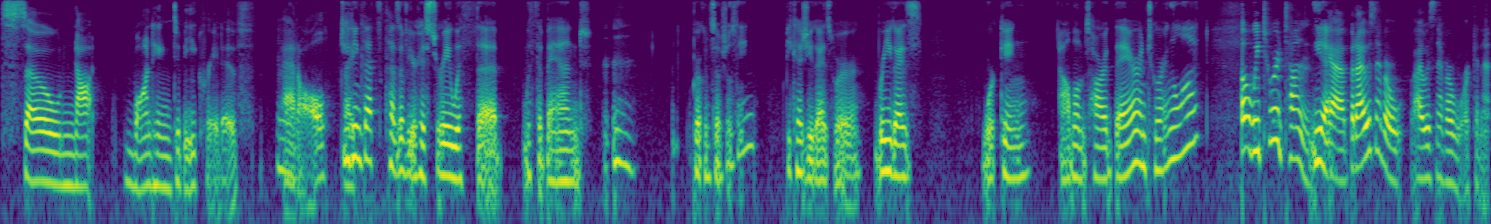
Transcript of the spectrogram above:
so not wanting to be creative mm. at all. Do you think that's because of your history with the with the band Broken Social Scene? Because you guys were were you guys working albums hard there and touring a lot? Oh, we toured tons. Yeah. Yeah. but I was never I was never working it.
